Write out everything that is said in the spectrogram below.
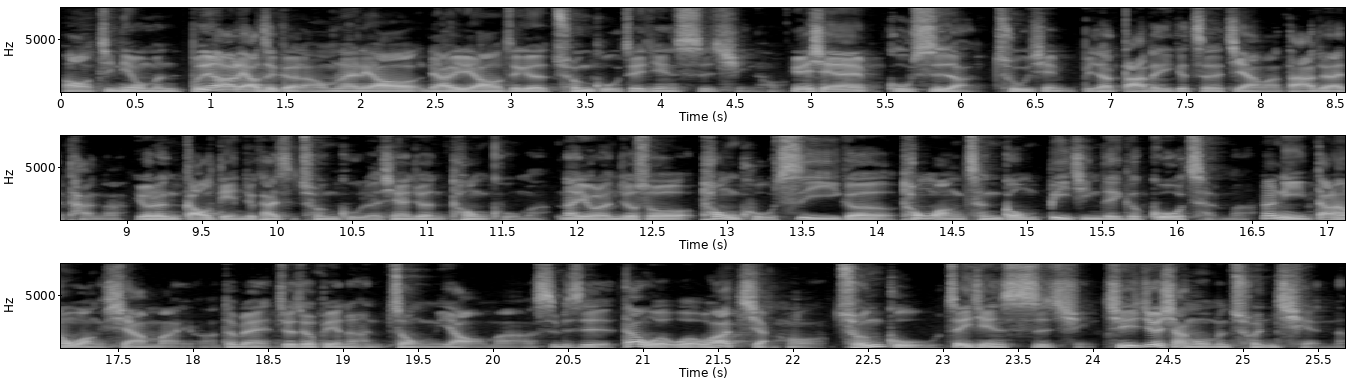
哦，今天我们不要聊这个了，我们来聊好聊一聊这个存股这件事情哈。因为现在股市啊出现比较大的一个折价嘛，大家就在谈啊，有人高点就开始存股了，现在就很痛苦嘛。那有人就说，痛苦是一个通往成功必经的一个过程嘛。那你当然往下买嘛，对不对？这就变得很重要嘛，是不是？但我我我要讲哦。存股这件事情，其实就像我们存钱呢，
